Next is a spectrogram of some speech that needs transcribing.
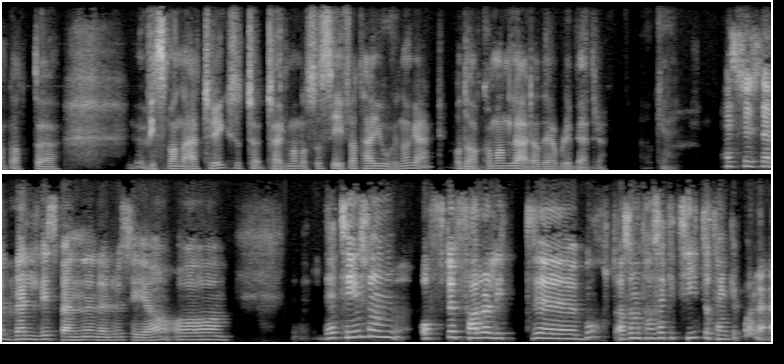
at uh, hvis man er trygg, så tør man også si ifra at her gjorde vi noe gærent. Og da mm. kan man lære av det å bli bedre. Okay. Jeg syns det er veldig spennende det du sier. og det er ting som ofte faller litt uh, bort. altså Man tar seg ikke tid til å tenke på det.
